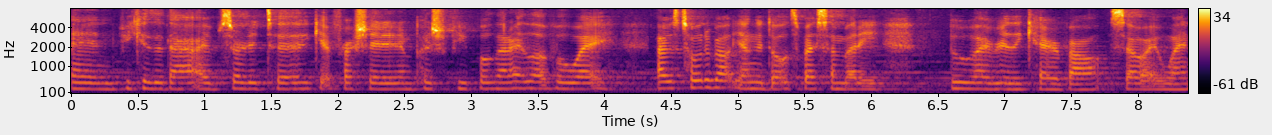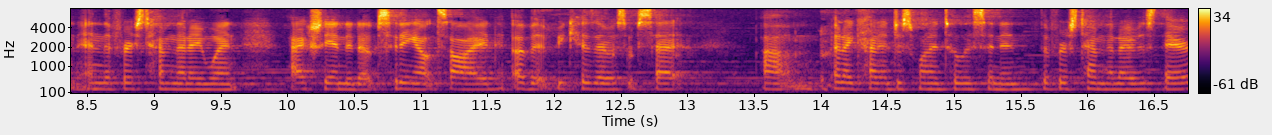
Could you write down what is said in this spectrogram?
and because of that, I started to get frustrated and push people that I love away. I was told about young adults by somebody who I really care about, so I went. And the first time that I went, I actually ended up sitting outside of it because I was upset. Um, and I kind of just wanted to listen in the first time that I was there.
